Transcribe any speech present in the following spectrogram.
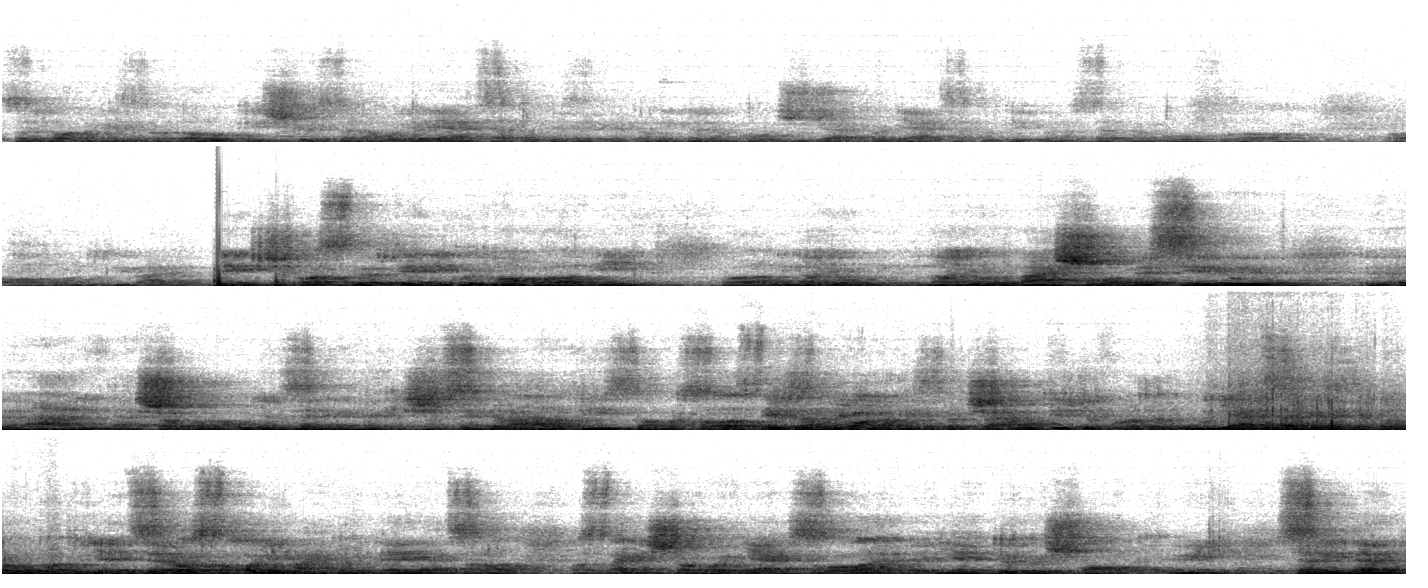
Szóval vannak ezek a dalok, és közben, ahol játszátok ezeket, a konzsuzsák, vagy játszátok éppen a Steppenwolf-tól a, a Montunivágot, mégiscsak az történik, hogy van valami, valami nagyon, nagyon máshova beszélő, állítás abban, ahogyan zenéltek, és azt szerintem állati izgalmas. Szóval azt érzem, hogy vannak ezek a csámok, és gyakorlatilag úgy játszák ezeket a dalokat, hogy egyszerre azt a hagyományt, amit eljátszanak, azt meg is tagadják. Szóval van egy ilyen tökös funk ügy. Szerintem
